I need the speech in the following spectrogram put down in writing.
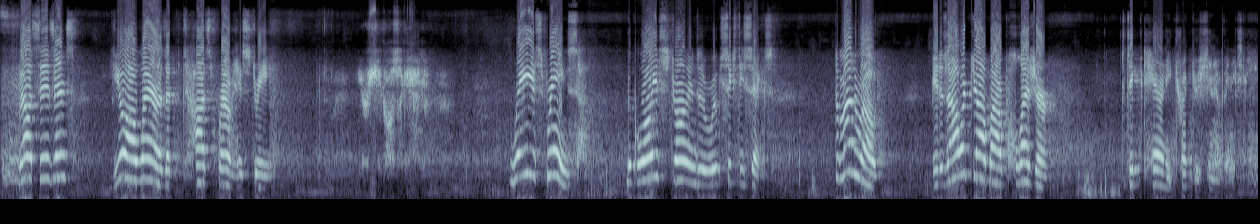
Fellow citizens, you are aware of the Toss Brown history. Here she goes again. Radiator Springs, the glorious strong end of the Route 66. The Mother Road. It is our job, our pleasure, to take care of any tractors in of any steam.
